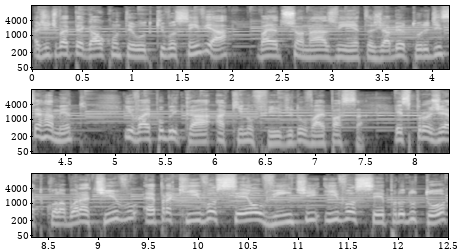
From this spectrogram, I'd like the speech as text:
a gente vai pegar o conteúdo que você enviar vai adicionar as vinhetas de abertura e de encerramento e vai publicar aqui no feed do Vai Passar. Esse projeto colaborativo é para que você, ouvinte, e você, produtor,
